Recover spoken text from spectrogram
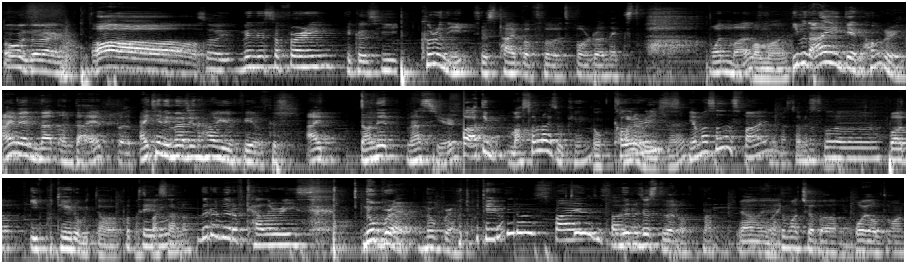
Oh my god. Oh! So Min is suffering because he couldn't eat this type of food for the next one month. One month. Even I get hungry. I am not on diet, but I can imagine how you feel because I done it last year. But I think masala is okay. No calories, Calories? right? Yeah, masala is fine. Yeah, masala is Masala, but Eat potato with the potato, masala. little bit of calories. No bread, no bread. Potato? Potatoes fine. Potatoes is fine. Little, just a little, not Yeah, yeah. too much of a boiled one.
